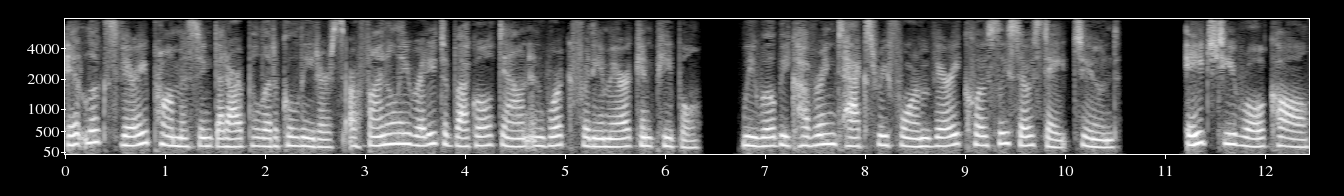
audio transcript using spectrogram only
it looks very promising that our political leaders are finally ready to buckle down and work for the American people. We will be covering tax reform very closely so stay tuned. HT Roll Call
